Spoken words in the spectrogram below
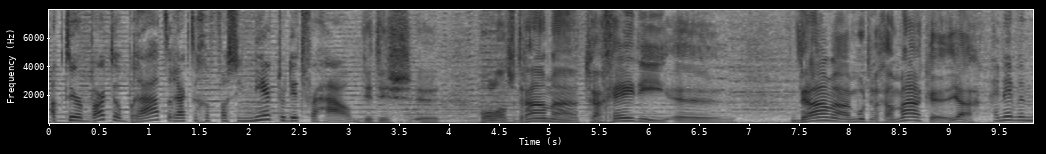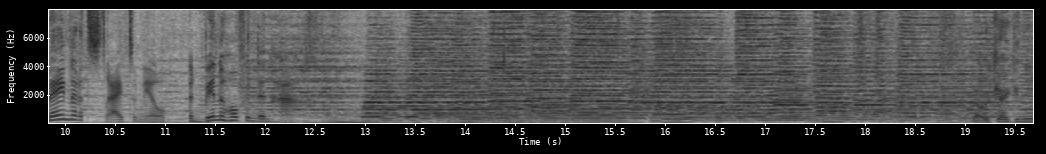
Acteur Barto Braat raakte gefascineerd door dit verhaal. Dit is uh, Hollands drama, tragedie. Uh, drama moeten we gaan maken, ja. Hij neemt me mee naar het strijdtoneel, het Binnenhof in Den Haag. Nou, we kijken nu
